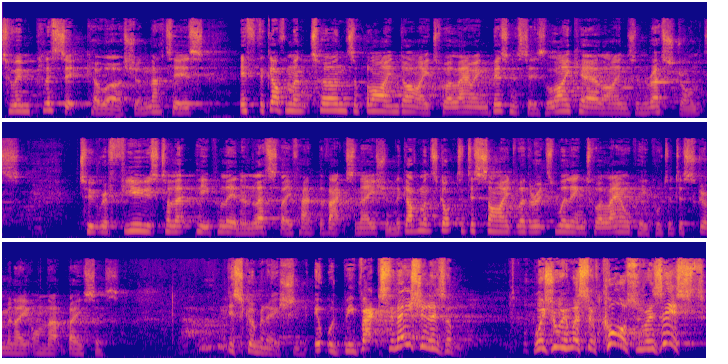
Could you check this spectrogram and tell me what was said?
to implicit coercion, that is, if the government turns a blind eye to allowing businesses like airlines and restaurants to refuse to let people in unless they've had the vaccination. The government's got to decide whether it's willing to allow people to discriminate on that basis. Discrimination. It would be vaccinationism, which we must, of course, resist.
